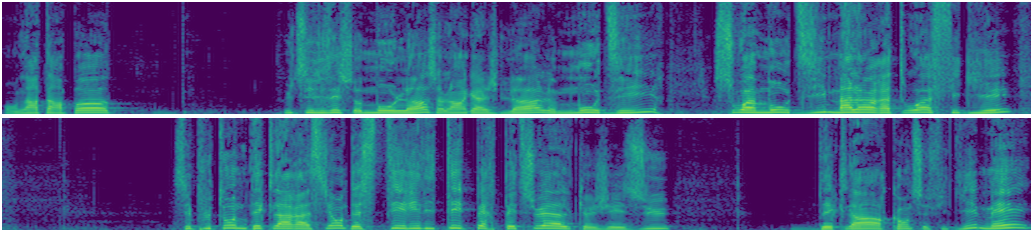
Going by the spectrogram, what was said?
on n'entend pas utiliser ce mot-là, ce langage-là, le maudire. Sois maudit, malheur à toi, figuier. C'est plutôt une déclaration de stérilité perpétuelle que Jésus déclare contre ce figuier, mais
